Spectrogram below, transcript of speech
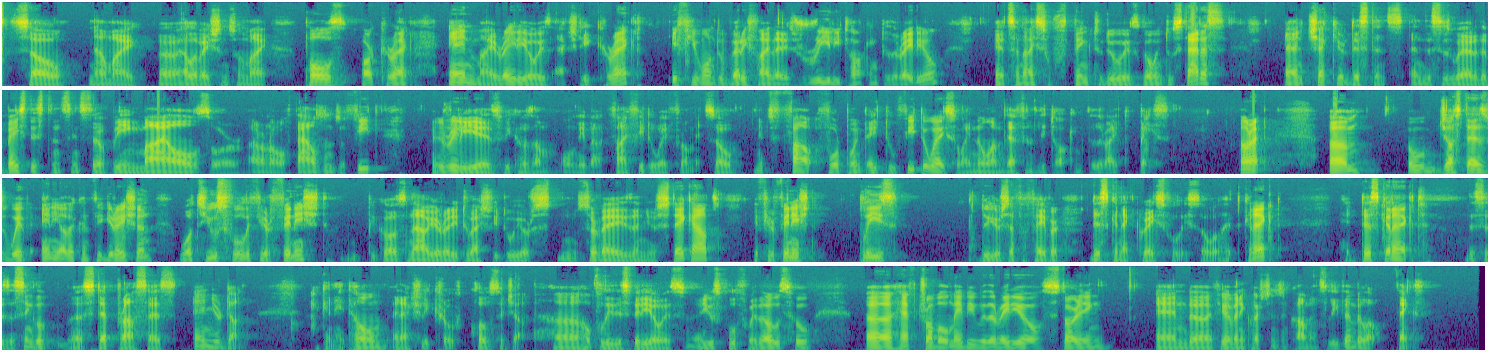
So now my uh, elevations on my poles are correct and my radio is actually correct. If you want to verify that it's really talking to the radio, it's a nice thing to do is go into status and check your distance. And this is where the base distance, instead of being miles or I don't know, thousands of feet, it really is because I'm only about five feet away from it. So it's 4.82 feet away, so I know I'm definitely talking to the right base. All right. Um, just as with any other configuration, what's useful if you're finished, because now you're ready to actually do your surveys and your stakeouts, if you're finished, please do yourself a favor, disconnect gracefully. So we'll hit connect, hit disconnect. This is a single uh, step process and you're done. You can hit home and actually close the job. Uh, hopefully this video is uh, useful for those who uh, have trouble maybe with the radio starting And uh, if you have any questions and comments, leave them below. Thanks.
